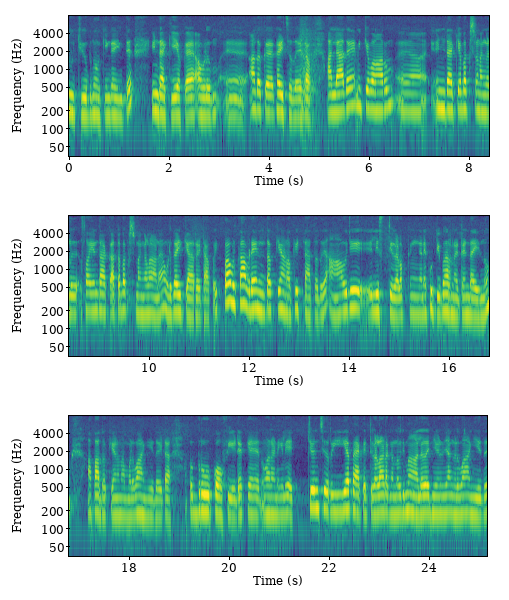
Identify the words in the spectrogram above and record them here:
യൂട്യൂബ് നോക്കിയും കഴിഞ്ഞിട്ട് ഉണ്ടാക്കിയൊക്കെ അവളും അതൊക്കെ കഴിച്ചത് കേട്ടോ. അല്ലാതെ മിക്കവാറും ഉണ്ടാക്കിയ ഭക്ഷണങ്ങൾ സ്വയം ഉണ്ടാക്കാത്ത ഭക്ഷണങ്ങളാണ് അവൾ കഴിക്കാറ് കേട്ടോ. അപ്പോൾ ഇപ്പോൾ അവൾക്ക് അവിടെ എന്തൊക്കെയാണോ കിട്ടാത്തത് ആ ഒരു ലിസ്റ്റുകളൊക്കെ ഇങ്ങനെ കുട്ടി പറഞ്ഞിട്ടുണ്ടായിരുന്നു. അപ്പോൾ അതൊക്കെയാണ് നമ്മൾ വാങ്ങിയത് കേട്ടോ. അപ്പോൾ ബ്രൂ കോഫിയുടെ ഒക്കെ എന്ന് പറയുകയാണെങ്കിൽ ഏറ്റവും ചെറിയ പാക്കറ്റുകൾ അടങ്ങുന്ന ഒരു മാല തന്നെയാണ് ഞങ്ങൾ വാങ്ങിയത്.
